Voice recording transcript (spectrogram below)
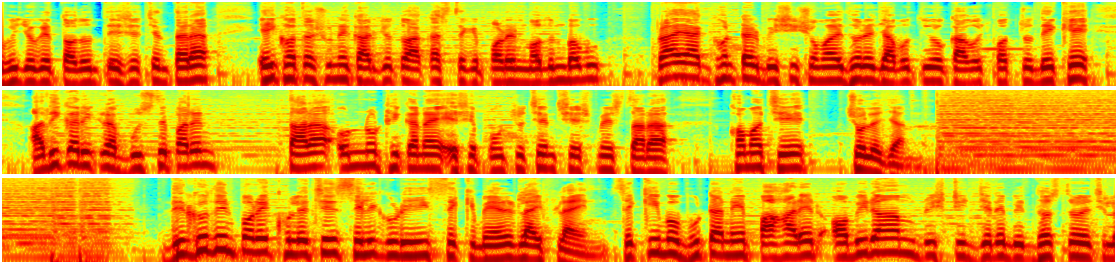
অভিযোগের তদন্তে এসেছেন তারা। এই কথা শুনে কার্যত আকাশ থেকে পড়েন মদনবাবু। প্রায় এক ঘণ্টার বেশি সময় ধরে যাবতীয় কাগজপত্র দেখে আধিকারিকরা বুঝতে পারেন, তারা অন্য ঠিকানায় এসে পৌঁছেছেন। শেষমেশ তারা ক্ষমা চেয়ে চলে যান। দীর্ঘদিন পরে খুলেছে শিলিগুড়ি, সিকিমের লাইফলাইন। সিকিম ও ভুটানে পাহাড়ের অবিরাম বৃষ্টির জেরে বিধ্বস্ত হয়েছিল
